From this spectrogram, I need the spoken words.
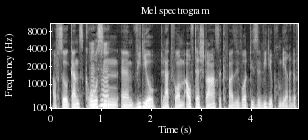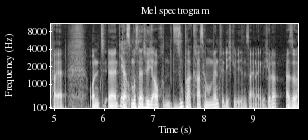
auf so ganz großen ähm, Videoplattformen auf der Straße quasi wurde diese Videopremiere gefeiert. Und äh, das muss natürlich auch ein super krasser Moment für dich gewesen sein eigentlich, oder? Also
